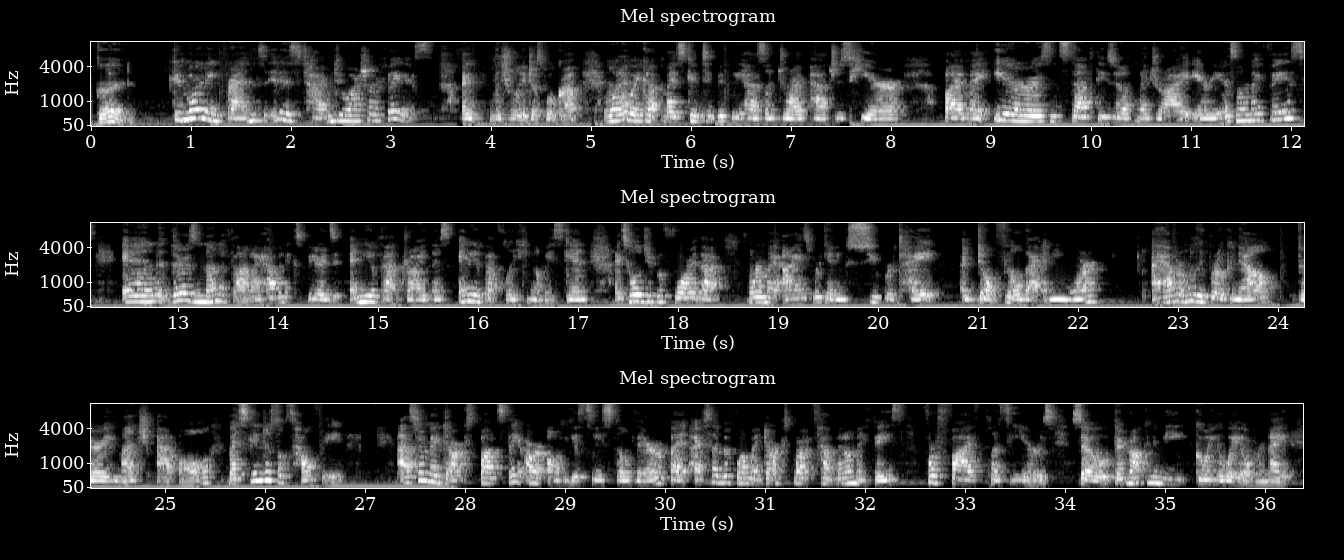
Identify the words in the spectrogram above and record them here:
good. Good morning, friends. It is time to wash our face. I literally just woke up, and when I wake up, my skin typically has like dry patches here by my ears and stuff. These are like my dry areas on my face, and there's none of that. I haven't experienced any of that dryness, any of that flaking on my skin. I told you before that one of my eyes were getting super tight. I don't feel that anymore. I haven't really broken out very much at all. My skin just looks healthy. As for my dark spots, they are obviously still there, but I've said before my dark spots have been on my face for five plus years, so they're not going to be going away overnight.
